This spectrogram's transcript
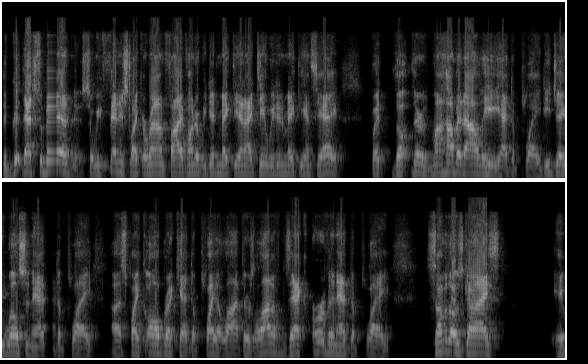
the good that's the bad news. So we finished like around 500. We didn't make the NIT. We didn't make the NCAA. But the, there, Muhammad Ali had to play. DJ Wilson had to play. Uh, Spike Albrecht had to play a lot. There's a lot of Zak Irvin had to play. Some of those guys, it,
